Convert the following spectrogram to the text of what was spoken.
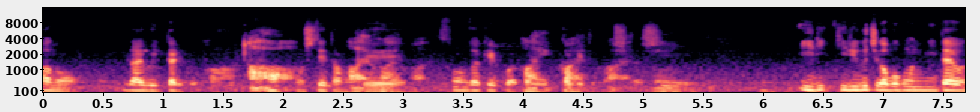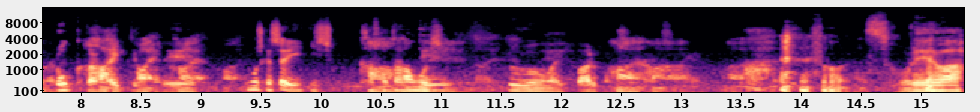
あのライブ行ったりとかあもしてたので、はいはいはい。ストーンズは結構やっぱはいりかけてましたし、はいはい入り入り口が僕も似たようなロックから入ってるので、はいはいはい。はいもしかしたら一緒あ重なってい部分はいっぱいあるかもしれないですね。はいはい そうなんそれは。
